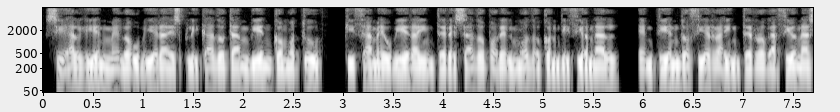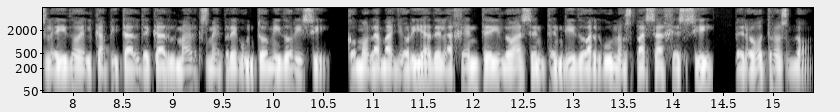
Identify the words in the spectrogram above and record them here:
si alguien me lo hubiera explicado tan bien como tú, Quizá me hubiera interesado por el modo condicional, entiendo cierra interrogación ¿Has leído El Capital de Karl Marx? me preguntó Midori sí, como la mayoría de la gente y lo has entendido algunos pasajes sí, pero otros no.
